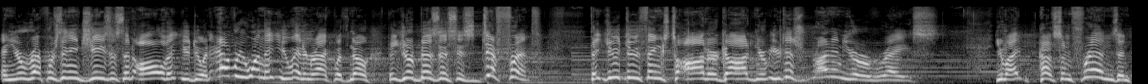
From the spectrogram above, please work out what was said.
And you're representing Jesus in all that you do. And everyone that you interact with know that your business is different, that you do things to honor God, you're, you're just running your race. You might have some friends and,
